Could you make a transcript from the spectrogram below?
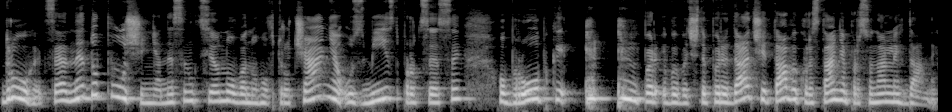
Друге, це недопущення несанкціонованого втручання у зміст, процеси обробки, вибачте, передачі та використання персональних даних.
